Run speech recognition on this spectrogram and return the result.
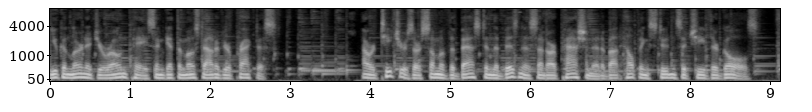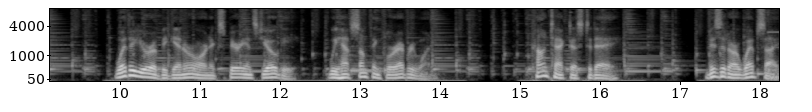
you can learn at your own pace and get the most out of your practice. Our teachers are some of the best in the business and are passionate about helping students achieve their goals. Whether you're a beginner or an experienced yogi, we have something for everyone. Contact us today. Visit our website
